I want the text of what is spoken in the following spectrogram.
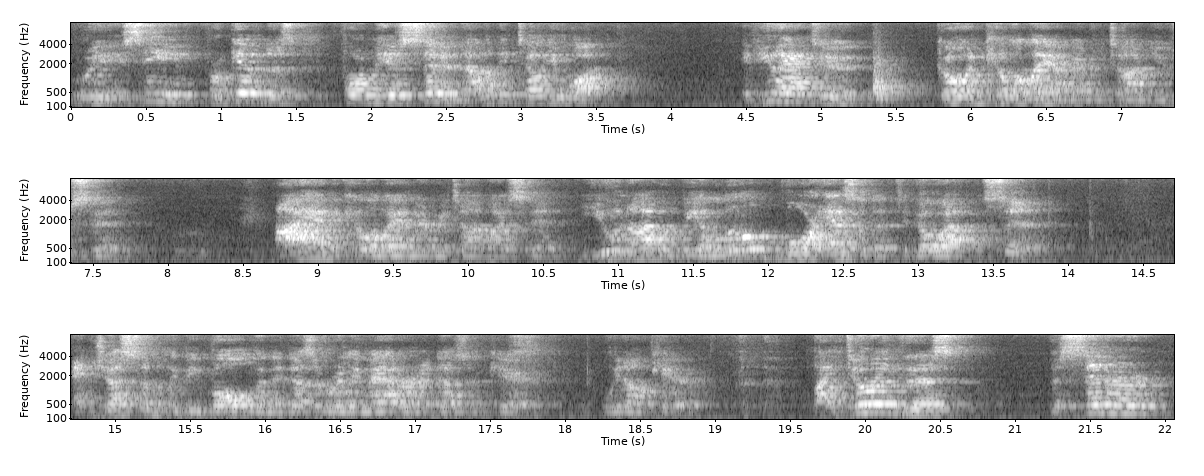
receive forgiveness from his sin. Now let me tell you what. If you had to go and kill a lamb every time you sin, I had to kill a lamb every time I sin. You and I would be a little more hesitant to go out and sin. And just simply be bold and it doesn't really matter and it doesn't care. We don't care. By doing this, the sinner,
